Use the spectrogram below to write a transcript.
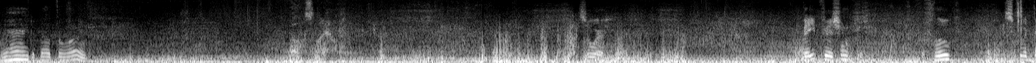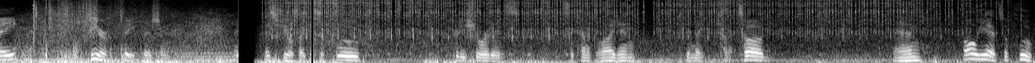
Right about the line. Oh, slow down. So we're bait fishing for, fluke, squid bait, here bait fishing. This feels like it's a fluke. Pretty sure it is. So they kind of glide in, then they kind of tug, and oh yeah, it's a fluke.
